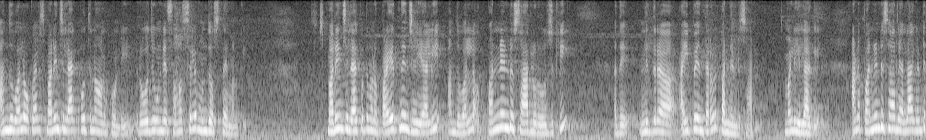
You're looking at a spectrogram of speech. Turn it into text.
అందువల్ల ఒకవేళ స్మరించలేకపోతున్నాం అనుకోండి రోజు ఉండే సమస్యలే ముందు వస్తాయి మనకి. స్మరించలేకపోతే మనం ప్రయత్నం చేయాలి. అందువల్ల పన్నెండు సార్లు రోజుకి అదే నిద్ర అయిపోయిన తర్వాత పన్నెండు సార్లు. మళ్ళీ ఇలాగే. అంటే పన్నెండు సార్లు ఎలాగంటే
